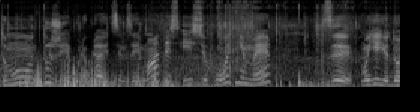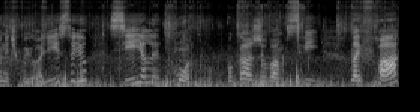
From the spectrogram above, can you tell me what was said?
Тому дуже я полюбляю цим займатися. І сьогодні ми з моєю донечкою Алісою сіяли моркву. Покажу вам свій лайфхак,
